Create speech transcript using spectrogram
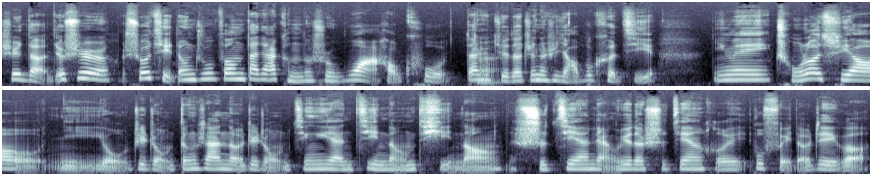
是的，就是说起登珠峰，大家可能都是哇好酷，但是觉得真的是遥不可及，因为除了需要你有这种登山的这种经验、技能、体能、时间两个月的时间和不菲的这个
